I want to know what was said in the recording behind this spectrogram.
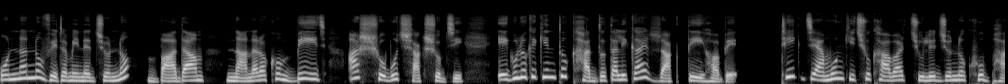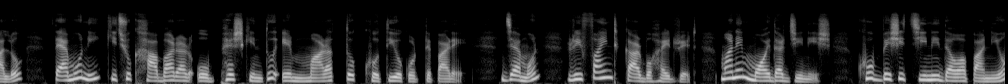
অন্যান্য ভিটামিনের জন্য বাদাম, নানারকম বীজ আর সবুজ শাকসবজি। এগুলোকে কিন্তু খাদ্যতালিকায় রাখতেই হবে। ঠিক যেমন কিছু খাবার চুলের জন্য খুব ভালো তেমনই কিছু খাবার আর অভ্যেস কিন্তু এর মারাত্মক ক্ষতিও করতে পারে। যেমন রিফাইন্ড কার্বোহাইড্রেট মানে ময়দার জিনিস, খুব বেশি চিনি দেওয়া পানীয়,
